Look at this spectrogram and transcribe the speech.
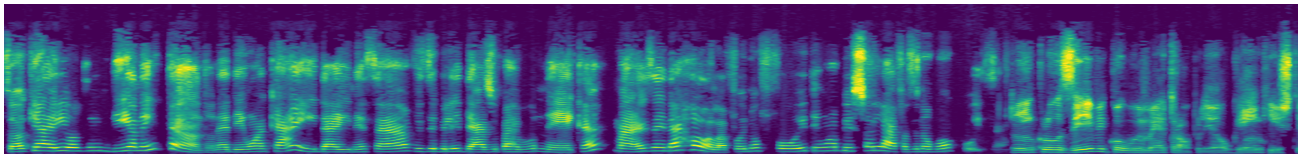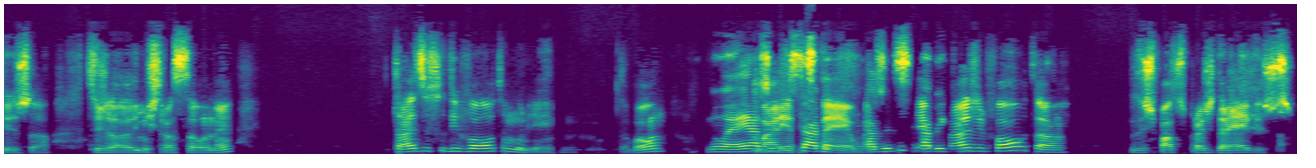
Só que aí, hoje em dia, nem tanto, né? Deu uma caída aí nessa visibilidade para boneca, mas ainda rola. Foi, não foi, tem uma bicha lá fazendo alguma coisa. Inclusive, Clube Metrópole, alguém que esteja, seja da administração, né? Traz isso de volta, mulher. Tá bom? Não é? A Maria gente sabe. a gente sabe que... De volta os espaços para as drags.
